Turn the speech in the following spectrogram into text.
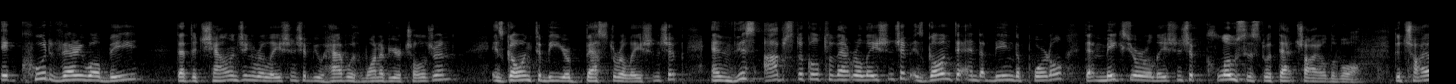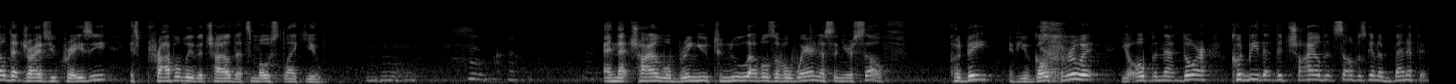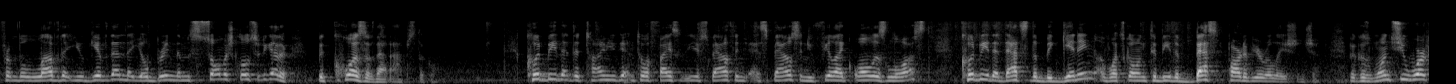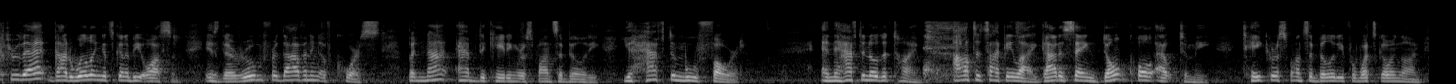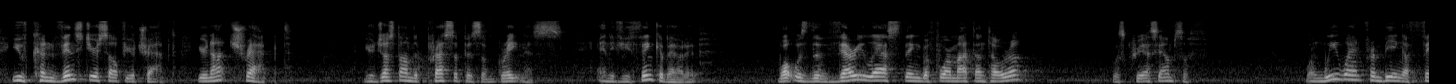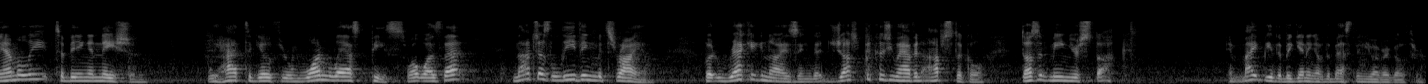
It could very well be that the challenging relationship you have with one of your children is going to be your best relationship, and this obstacle to that relationship is going to end up being the portal that makes your relationship closest with that child of all. The child that drives you crazy is probably the child that's most like you. and that child will bring you to new levels of awareness in yourself. Could be, if you go through it, you open that door. Could be that the child itself is going to benefit from the love that you give them, that you'll bring them so much closer together because of that obstacle. Could be that the time you get into a fight with your spouse and, uh, spouse and you feel like all is lost, could be that that's the beginning of what's going to be the best part of your relationship. Because once you work through that, God willing, it's going to be awesome. Is there room for davening? Of course, but not abdicating responsibility. You have to move forward and they have to know the time. Al elai. God is saying, don't call out to me. Take responsibility for what's going on. You've convinced yourself you're trapped. You're not trapped. You're just on the precipice of greatness. And if you think about it, what was the very last thing before Matan Torah? Was Kriyas Yamsuf. When we went from being a family to being a nation, we had to go through one last piece. What was that? Not just leaving Mitzrayim, but recognizing that just because you have an obstacle doesn't mean you're stuck. It might be the beginning of the best thing you ever go through.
